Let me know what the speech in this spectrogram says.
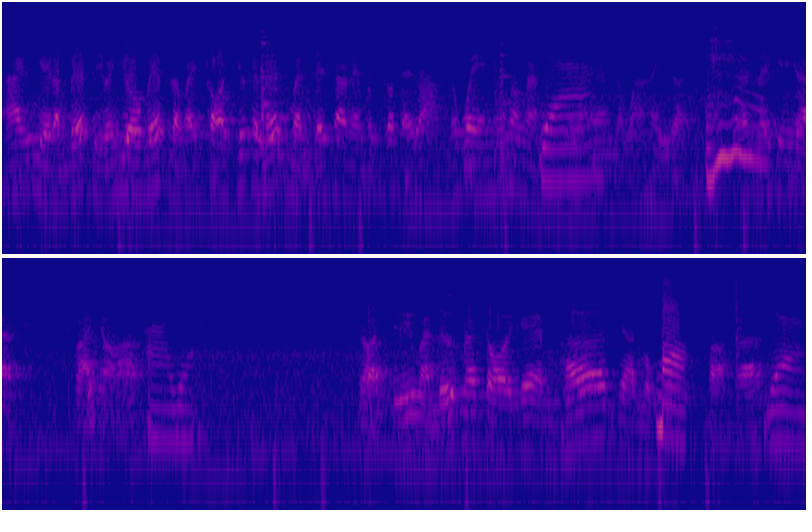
Ai cũng vậy làm bếp thì phải vô bếp là phải coi trước cái bếp mình để sau này mình có thể làm nó quen đúng không nè Dạ. Em là quá hay rồi. Lấy cái à, vải nhỏ. À dạ. Rồi nếu mà nước nó sôi cái em hớt cho anh một Bọt. bọt đó. Dạ.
